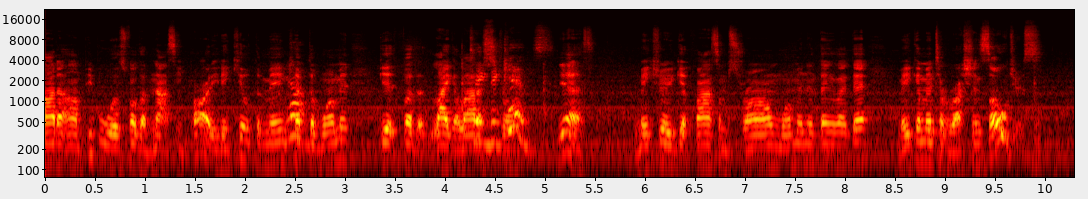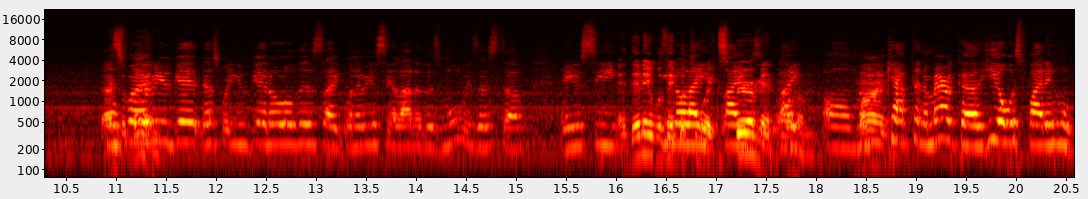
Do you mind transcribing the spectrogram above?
lot of um people who was from the Nazi party. They killed the men, Yeah. kept the woman, get for the like a lot Take of the strong. kids. Yes, make sure you get find some strong women and things like that. Make them into Russian soldiers. That's, That's whenever you get. That's where you get all of this. Like whenever you see a lot of these movies and stuff, and you see. and then they was able know, like, to experiment like, on them. like um, Captain America, he always fighting who?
